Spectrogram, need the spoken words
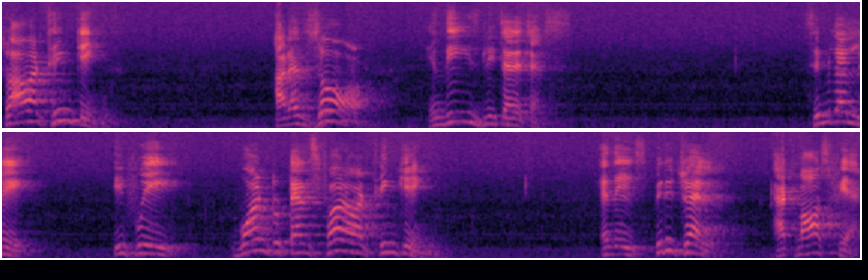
So our thinking are absorbed in these literatures. Similarly, if we want to transfer our thinking in the spiritual atmosphere,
